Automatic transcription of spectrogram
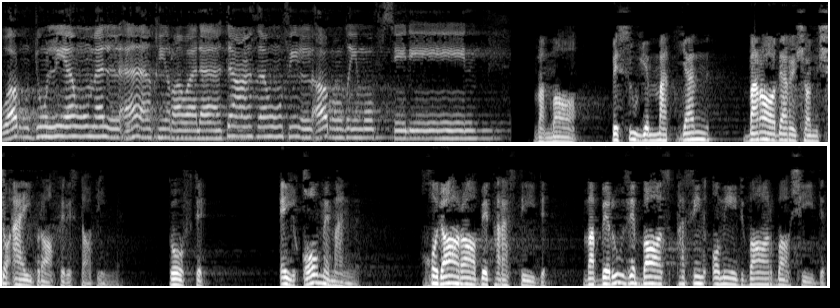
وارجوا اليوم الآخر ولا تعثوا في الارض مفسدین و ما به سوی مدین برادرشان شعیب را فرستادیم. گفته ای قوم من خدا را بپرستید و به روز باز پسین امیدوار باشید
